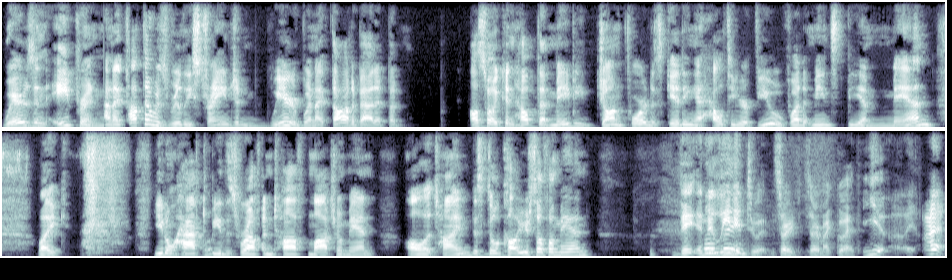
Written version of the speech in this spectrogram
wears an apron. And I thought that was really strange and weird when I thought about it, but also I couldn't help that maybe John Ford is getting a healthier view of what it means to be a man. Like you don't have to be this rough and tough macho man all the time to still call yourself a man. They and Well, they lean they- into it. Sorry, sorry, Mike. Go ahead. Yeah, I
